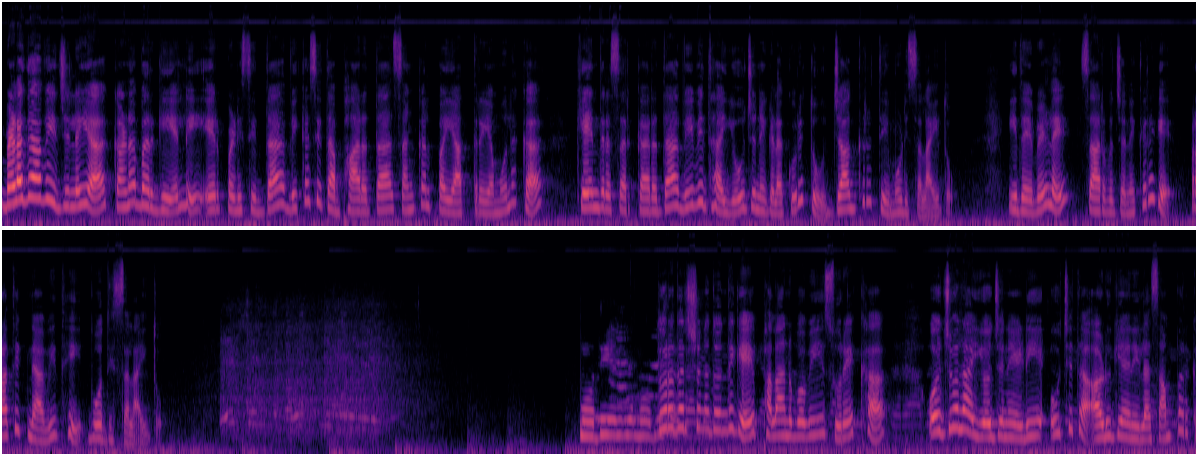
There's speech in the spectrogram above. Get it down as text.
ಬೆಳಗಾವಿ ಜಿಲ್ಲೆಯ ಕಣಬರ್ಗಿಯಲ್ಲಿ ಏರ್ಪಡಿಸಿದ್ದ ವಿಕಸಿತ ಭಾರತ ಸಂಕಲ್ಪ ಯಾತ್ರೆಯ ಮೂಲಕ ಕೇಂದ್ರ ಸರ್ಕಾರದ ವಿವಿಧ ಯೋಜನೆಗಳ ಕುರಿತು ಜಾಗೃತಿ ಮೂಡಿಸಲಾಯಿತು. ಇದೇ ವೇಳೆ ಸಾರ್ವಜನಿಕರಿಗೆ ಪ್ರತಿಜ್ಞಾವಿಧಿ ಬೋಧಿಸಲಾಯಿತು. ದೂರದರ್ಶನದೊಂದಿಗೆ ಫಲಾನುಭವಿ ಸುರೇಖಾ ಉಜ್ವಲ ಯೋಜನೆಯಡಿ ಉಚಿತ ಅಡುಗೆ ಅನಿಲ ಸಂಪರ್ಕ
